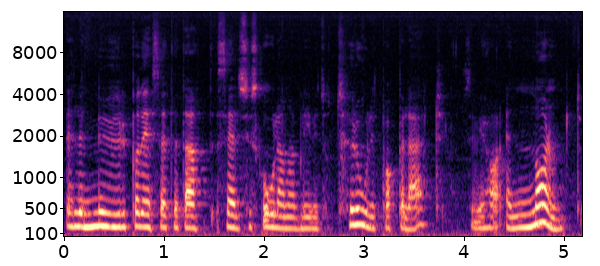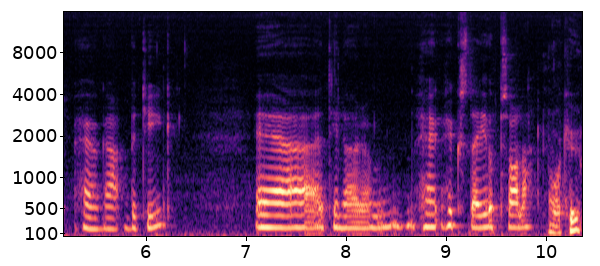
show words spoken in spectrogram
eller mur på det sättet att Celsiusskolan har blivit otroligt populärt. Så vi har enormt höga betyg. Eh, tillhör de högsta i Uppsala. Ja, vad kul.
